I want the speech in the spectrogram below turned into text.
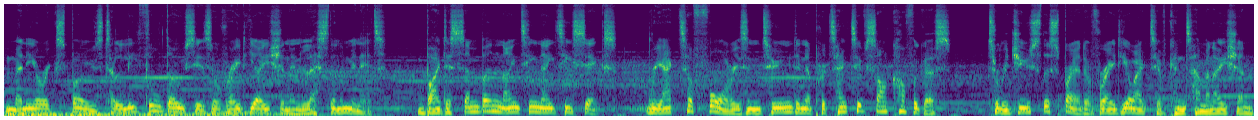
Many are exposed to lethal doses of radiation in less than a minute. By December 1986, Reactor 4 is entombed in a protective sarcophagus to reduce the spread of radioactive contamination.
